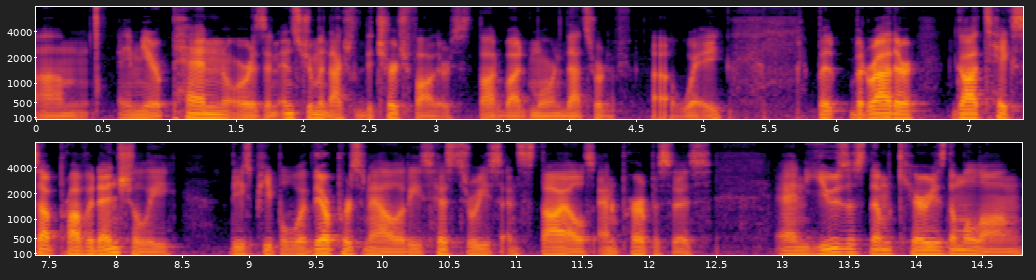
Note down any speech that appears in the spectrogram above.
um, a mere pen or as an instrument. Actually, the church fathers thought about it more in that sort of uh, way. But, but rather, God takes up providentially these people with their personalities, histories, and styles and purposes and uses them, carries them along,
